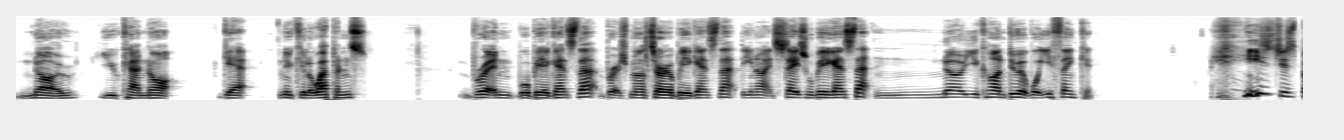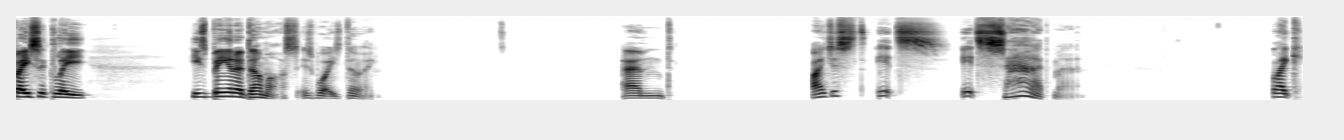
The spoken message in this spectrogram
no, you cannot get nuclear weapons. Britain will be against that. British military will be against that. The United States will be against that. No, you can't do it. What you thinking? He's just basically, he's being a dumbass, is what he's doing. And I just it's it's sad, man. Like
